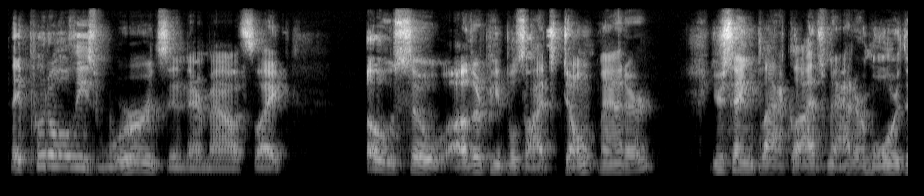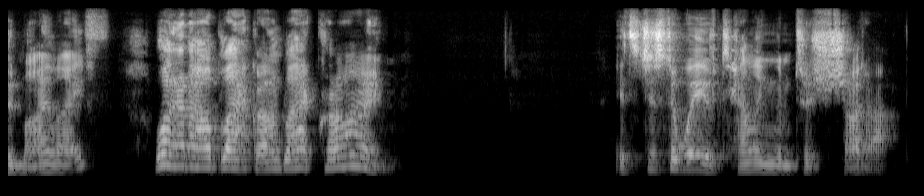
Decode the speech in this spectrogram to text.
They put all these words in their mouths like, oh, so other people's lives don't matter? You're saying Black Lives Matter more than my life? What about black on black crime? It's just a way of telling them to shut up.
